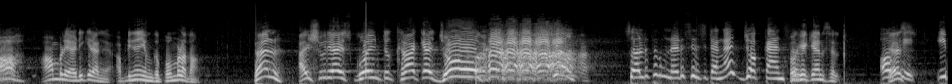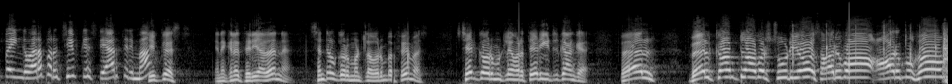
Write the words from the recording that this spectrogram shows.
ஆ ஆம்பளை அடிக்கிறாங்க. அப்படின்னா இவங்க பொம்பளை தான். Well Aishwarya is going to crack a joke சொல்றதுக்கு முன்னாடி சிரிச்சிட்டாங்க. Joke okay cancel cancel okay இப்போ இங்க வரப்போற சீஃப் கெஸ்ட் யார் தெரியுமா? சீஃப் கெஸ்ட் எனக்கு என்ன தெரியாதா என்ன? சென்ட்ரல் கவர்மெண்ட்ல ரொம்ப ஃபேமஸ் ஸ்டேட் கவர்மெண்ட்ல அவரை தேடிட்டு இருக்காங்க. Well welcome to our studios Aruva Arumugam.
